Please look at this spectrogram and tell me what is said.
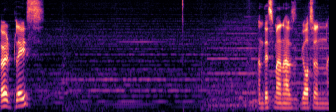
third place. And this man has gotten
